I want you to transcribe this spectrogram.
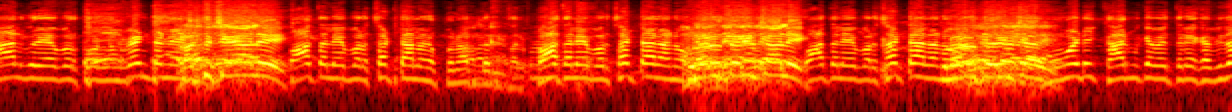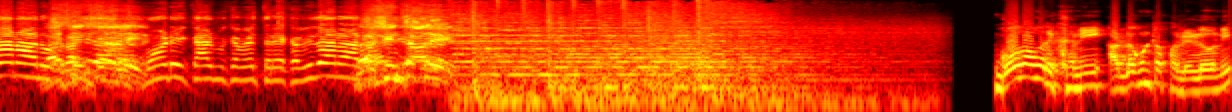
నాలుగు లేబర్ కోడ్లను వెంటనే రద్దు చేయాలి. పాత లేబర్ చట్టాలను పునరుద్ధరించాలి పాత లేబర్ చట్టాలను. పాత లేబర్ చట్టాలను. మోడీ కార్మిక వ్యతిరేక విధానాలు. మోడీ కార్మిక వ్యతిరేక విధానాలు గోదావరి ఖని అడ్డగుంటపల్లిలోని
